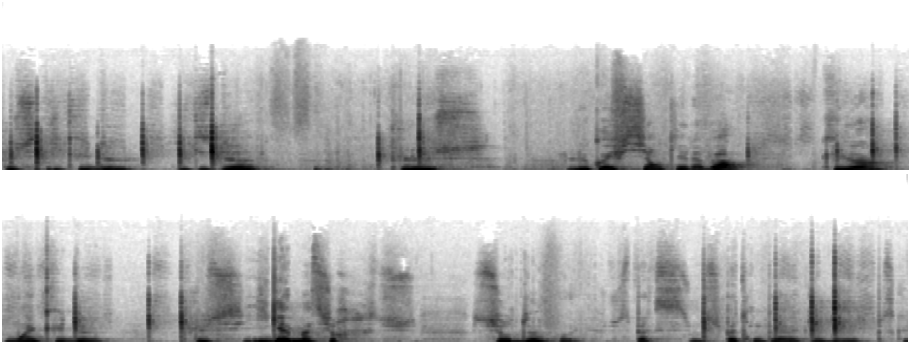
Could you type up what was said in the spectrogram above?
plus iq2 x2 plus le coefficient qui est là-bas, q1 moins q2 plus i gamma sur, sur 2. J'espère que je ne me suis pas trompé avec le 2, parce que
